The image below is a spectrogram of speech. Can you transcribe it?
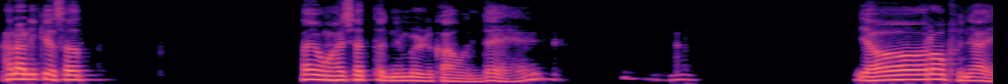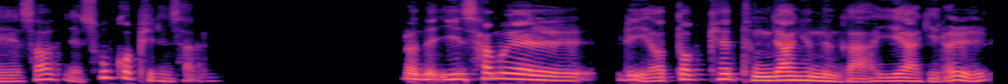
하나님께서 사용하셨던 인물 가운데 여러 분야에서 손꼽히는 사람입니다. 그런데 이 사무엘이 어떻게 등장했는가 이야기를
